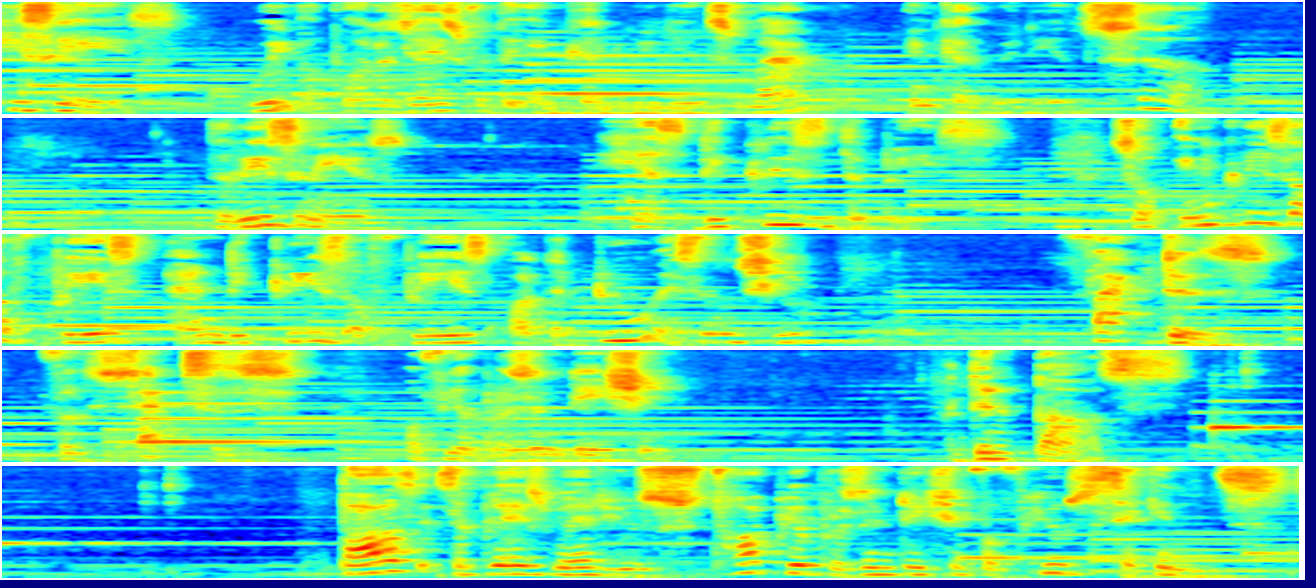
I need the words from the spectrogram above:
he says, We apologize for the inconvenience, ma'am, inconvenience, sir. The reason is he has decreased the pace. So, increase of pace and decrease of pace are the two essential factors for the success of your presentation. Then pause. Pause is a place where you stop your presentation for a few seconds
